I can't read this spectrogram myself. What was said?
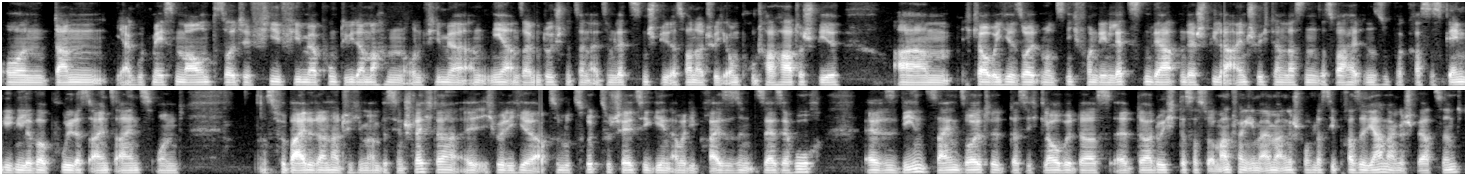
Und dann, ja gut, Mason Mount sollte viel, viel mehr Punkte wieder machen und viel mehr an, näher an seinem Durchschnitt sein als im letzten Spiel. Das war natürlich auch ein brutal hartes Spiel. Ähm, ich glaube, hier sollten wir uns nicht von den letzten Werten der Spieler einschüchtern lassen. Das war halt ein super krasses Game gegen Liverpool, das 1-1 und das ist für beide dann natürlich immer ein bisschen schlechter. Ich würde hier absolut zurück zu Chelsea gehen, aber die Preise sind sehr, sehr hoch. Erwähnt sein sollte, dass ich glaube, dass äh, dadurch, das hast du am Anfang eben einmal angesprochen, dass die Brasilianer gesperrt sind.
